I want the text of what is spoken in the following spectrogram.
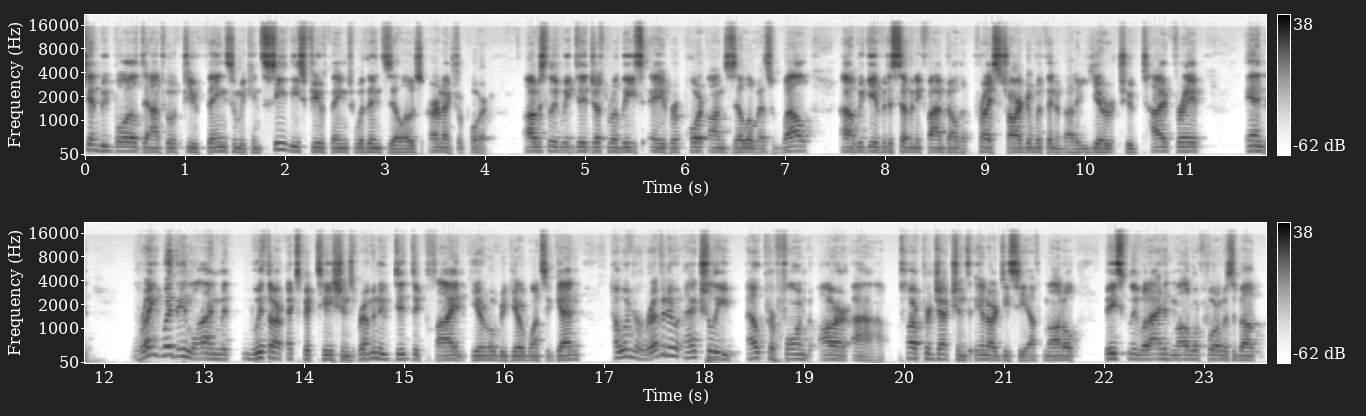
can be boiled down to a few things, and we can see these few things within Zillow's earnings report. Obviously, we did just release a report on Zillow as well. Uh, we gave it a $75 price target within about a year or two time frame. And right within line with, with our expectations. Revenue did decline year over year once again. However, revenue actually outperformed our uh, our projections in our DCF model. Basically, what I had modeled for was about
